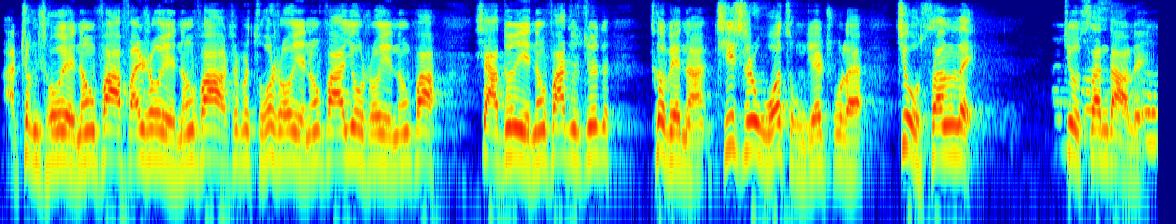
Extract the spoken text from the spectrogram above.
啊，正手也能发，反手也能发，是不是？左手也能发，右手也能发，下蹲也能发，就觉得特别难。其实我总结出来就三类，Uh, 就三大类。uh,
